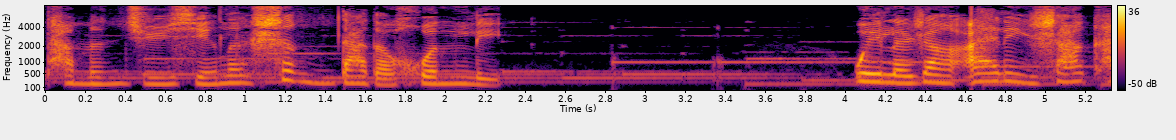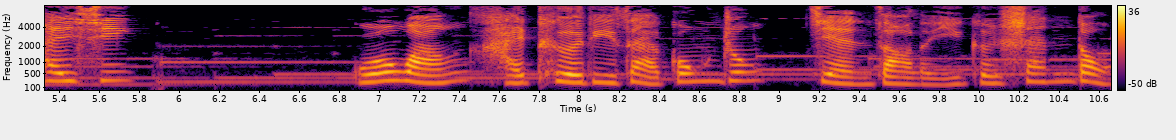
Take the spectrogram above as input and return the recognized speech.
他们举行了盛大的婚礼。为了让艾丽莎开心，国王还特地在宫中建造了一个山洞，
